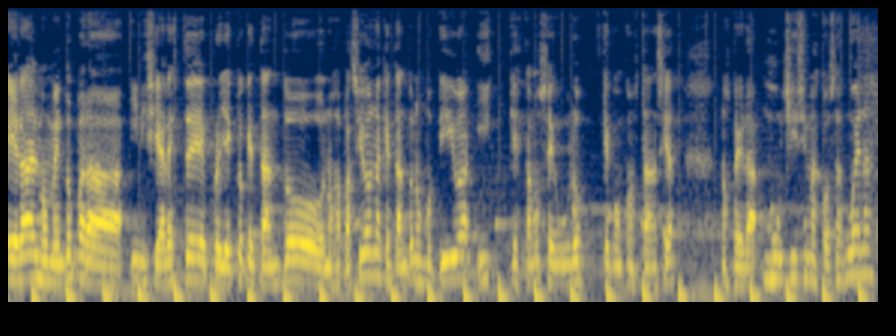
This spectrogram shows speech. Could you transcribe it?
Era el momento para iniciar este proyecto que tanto nos apasiona, que tanto nos motiva y que estamos seguros que con constancia nos traerá muchísimas cosas buenas.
